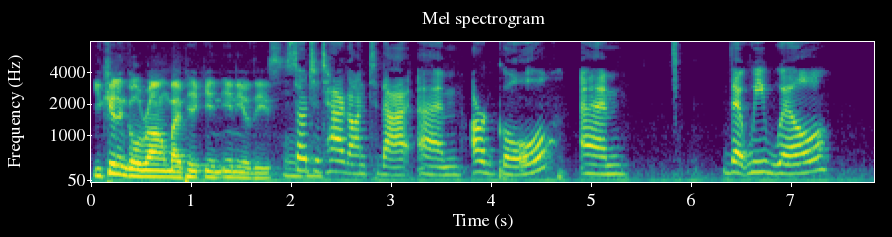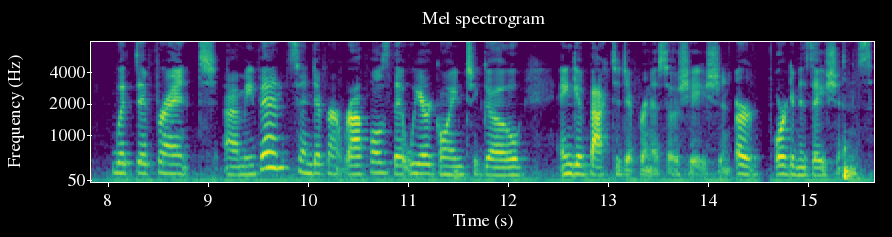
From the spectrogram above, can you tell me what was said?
you couldn't go wrong by picking any of these. So to tag on to that, um, our goal um, that we will, with different um, events and different raffles, that we are going to go and give back to different association or organizations.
